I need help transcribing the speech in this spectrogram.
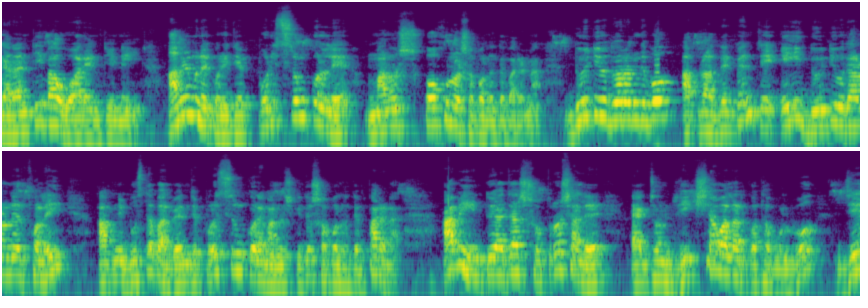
গ্যারান্টি বা ওয়ারেন্টি নেই। আমি মনে করি যে পরিশ্রম করলে মানুষ কখনো সফল হতে পারে না। দুইটি উদাহরণ দেব। আপনারা দেখবেন যে এই দুইটি উদাহরণের ফলেই আপনি বুঝতে পারবেন যে পরিশ্রম করে মানুষ কিন্তু সফল হতে পারে না। আমি দু হাজার সতেরো সালে একজন রিক্সাওয়ালার কথা বলব, যে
